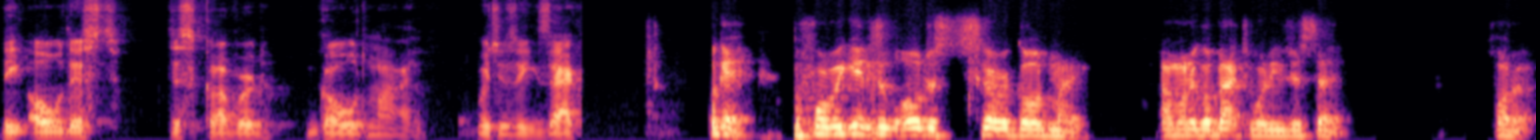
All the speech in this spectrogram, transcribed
the oldest discovered gold mine, which is exactly. Okay, before we get into the oldest discovered gold mine, I want to go back to what he just said. Hold up.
